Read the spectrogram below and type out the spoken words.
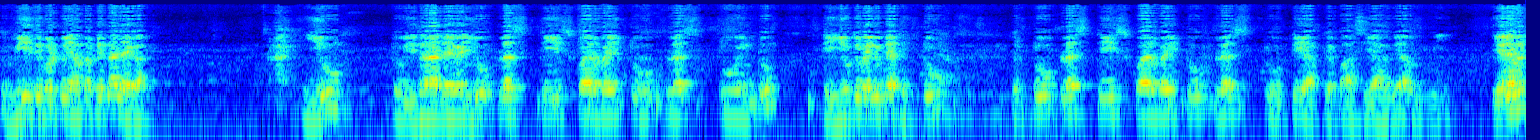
तो v इज़ इक्वल टू यहाँ पर कितना जाएगा? U तो इधर आ जाएगा u plus t square by two plus two into t u की वैल्यू क्या थी? टू तो two plus t square by two plus two t आपके पास ये आ गया v. ये है भाई?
